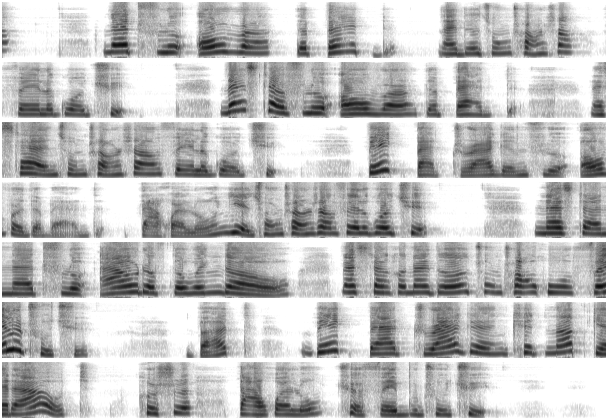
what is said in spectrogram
Ned flew over the bed. 奈德从床上飞了过去。Nesta flew over the bed. Nesta 从床上飞了过去。Big bad dragon flew over the bed. 大坏龙也从床上飞了过去。Nesta and Ned flew out of the window. Nesta 和奈德从窗户飞了出去。But Big bad dragon could not get out. 可是大坏龙却飞不出去。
